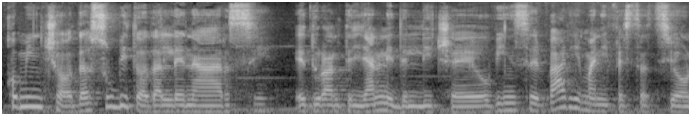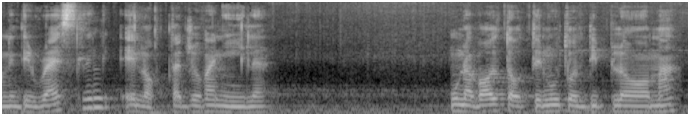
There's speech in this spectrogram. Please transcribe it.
Cominciò da subito ad allenarsi e durante gli anni del liceo vinse varie manifestazioni di wrestling e lotta giovanile. Una volta ottenuto il diploma,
